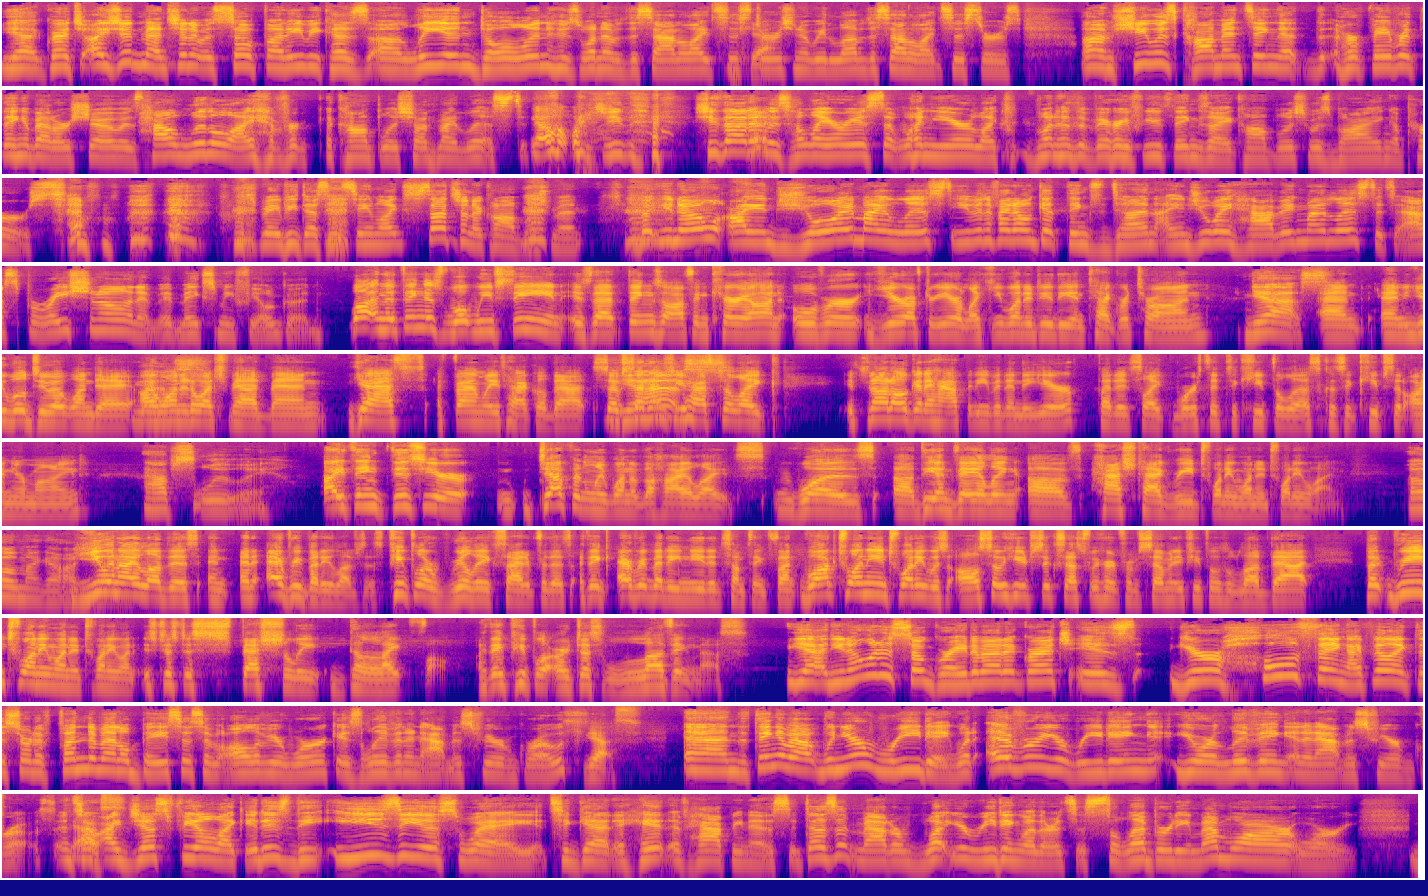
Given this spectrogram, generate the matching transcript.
Yeah, Gretch, I should mention it was so funny because uh, Lian Dolan, who's one of the Satellite Sisters, yeah. you know, we love the Satellite Sisters. Um, she was commenting that th- her favorite thing about our show is how little I ever accomplish on my list. No, she she thought it was hilarious that one year, like one of the very few things I accomplished was buying a purse, which maybe doesn't seem like such an accomplishment. But you know, I enjoy my list, even if I don't get things done. I enjoy having my list. It's aspirational and it, it makes me feel good. Well, and the thing is, what we've seen is that things often carry on over year after year. Like you want to do the Integratron. Yes. And and you will do it one day. I wanted to watch Mad Men. Yes, I finally tackled that. So sometimes you have to like it's not all going to happen even in the year, but it's like worth it to keep the list because it keeps it on your mind. Absolutely. I think this year, definitely one of the highlights was uh, the unveiling of hashtag read 21 and 21. Oh my God. You yeah. and I love this, and, and everybody loves this. People are really excited for this. I think everybody needed something fun. Walk 20 and 20 was also a huge success. We heard from so many people who loved that. But Read 21 and 21 is just especially delightful. I think people are just loving this. Yeah, and you know what is so great about it, Gretch, is your whole thing. I feel like the sort of fundamental basis of all of your work is live in an atmosphere of growth. Yes. And the thing about when you're reading, whatever you're reading, you're living in an atmosphere of growth. And so I just feel like it is the easiest way to get a hit of happiness. It doesn't matter what you're reading, whether it's a celebrity memoir or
